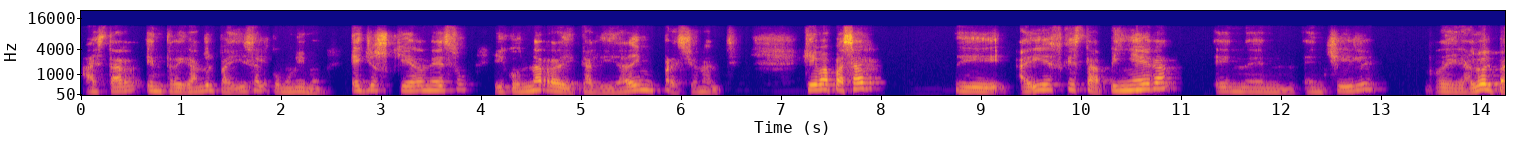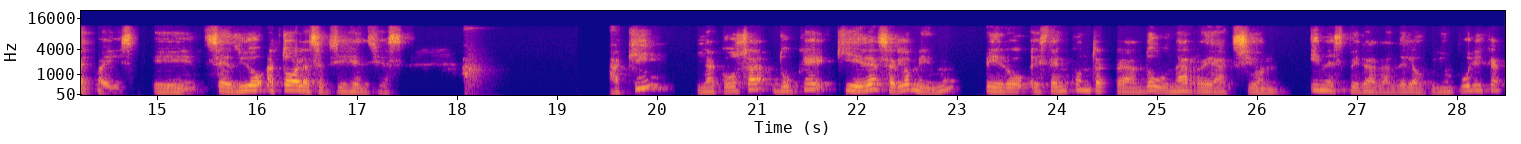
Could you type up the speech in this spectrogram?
a estar entregando el país al comunismo. Ellos quieren eso y con una radicalidad impresionante. ¿Qué va a pasar? ahí es que está Piñera en, Chile, regaló el país, se dio a todas las exigencias. Aquí la cosa, Duque quiere hacer lo mismo, pero está encontrando una reacción inesperada de la opinión pública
